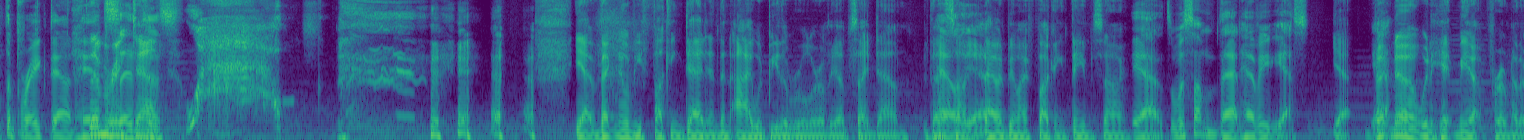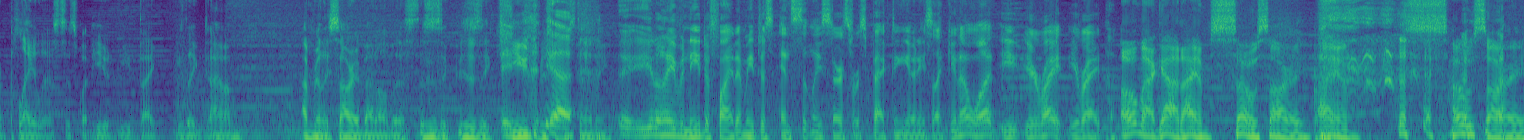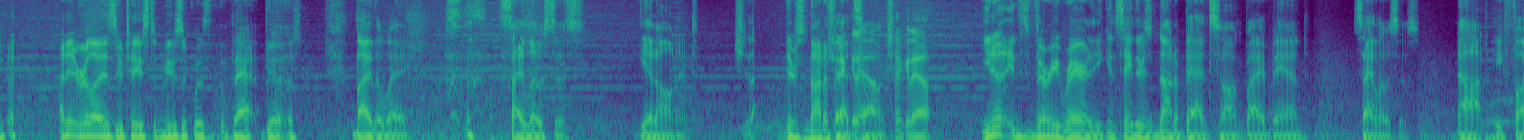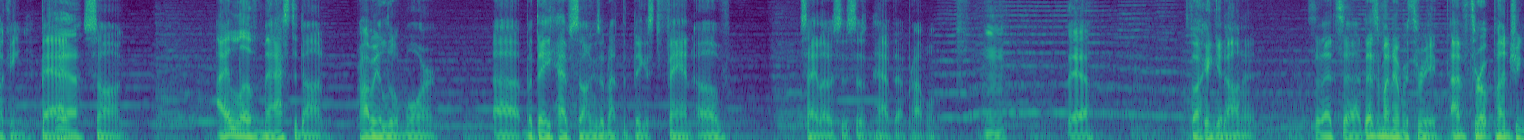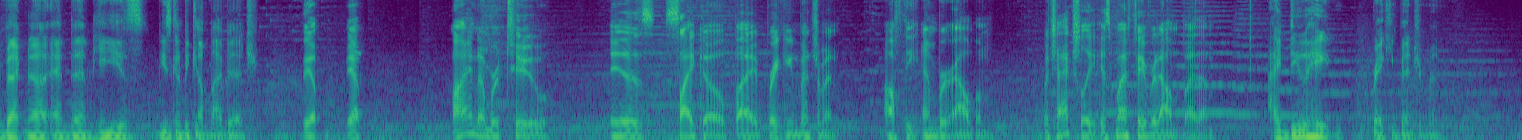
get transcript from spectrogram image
the breakdown hits. the breakdown. just- Wow. yeah, Vecna would be fucking dead, and then I would be the ruler of the Upside Down. That Hell song, yeah. that would be my fucking theme song. yeah, with something that heavy, yes. Yeah, Yeah. Vecna would hit me up for another playlist. Is what he would be like. He's like, I'm, I'm really sorry about all this. This is a this is a huge Yeah. misunderstanding. You don't even need to fight him. He just instantly starts respecting you, and he's like, you know what? You, you're right. You're right. Oh my god, I am so sorry. I am so sorry. I didn't realize your taste in music was that good. By the way, Sylosis, get on it. There's not a Check bad it song. out. Check it out. You know, it's very rare that you can say there's not a bad song by a band. Sylosis, not a fucking bad Yeah. song. I love Mastodon, probably a little more, uh, but they have songs I'm not the biggest fan of. Sylosis doesn't have that problem. Yeah. Fucking get on it. So that's uh, that's my number three. I'm throat punching Vecna, and then he is he's gonna become my bitch. Yep. Yep. My number two is Psycho by Breaking Benjamin off the Ember album, which actually is my favorite album by them. I do hate Breaking Benjamin.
